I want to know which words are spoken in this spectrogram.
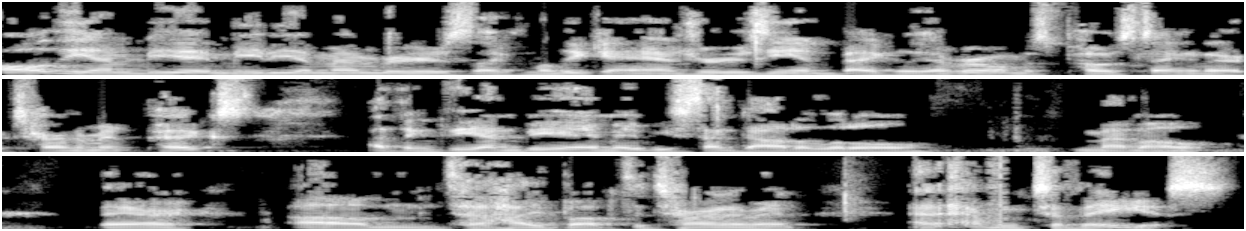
all the NBA media members like Malika Andrews, Ian Begley, everyone was posting their tournament picks. I think the NBA maybe sent out a little memo there um, to hype up the tournament and everyone to Vegas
